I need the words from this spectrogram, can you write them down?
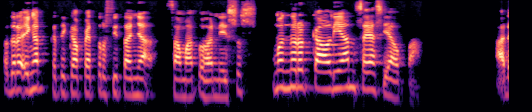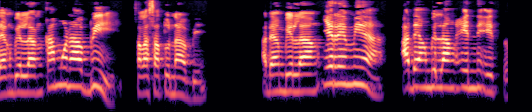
Saudara ingat ketika Petrus ditanya sama Tuhan Yesus, menurut kalian saya siapa? Ada yang bilang, kamu nabi, salah satu nabi. Ada yang bilang, Yeremia, ada yang bilang ini itu.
